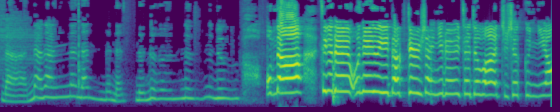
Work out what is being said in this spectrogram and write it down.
나나나나나나나나나나나나 없나? 친구들 오늘도 이 닥터 샤이니를 찾아와 주셨군요.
